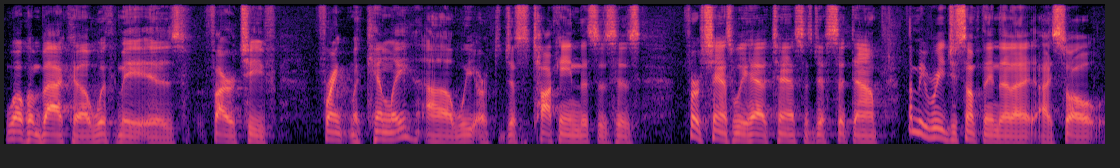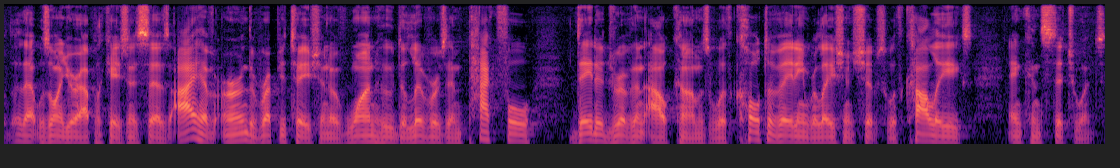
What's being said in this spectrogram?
Welcome back. Uh, with me is Fire Chief Frank McKinley. Uh, we are just talking, this is his First chance we had a chance to just sit down. Let me read you something that I, I, saw that was on your application. It says, I have earned the reputation of one who delivers impactful, data driven outcomes with cultivating relationships with colleagues and constituents.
